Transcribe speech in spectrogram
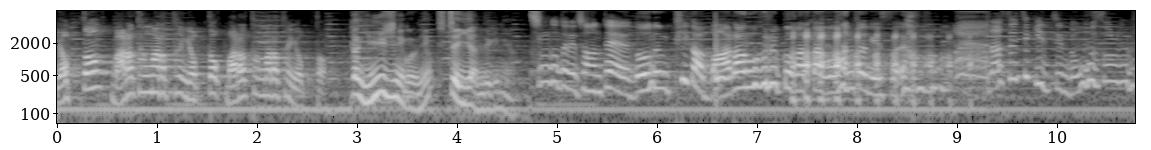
엽떡 마라탕 마라탕 엽떡 마라탕 마라탕 엽떡. 딱 임유진이거든요? 진짜 이해 안 되긴 해요 친구들이 저한테 너는 피가 마라로 흐를 것 같다고 한 적이 있어요. 나 솔직히 지금 너무 소름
